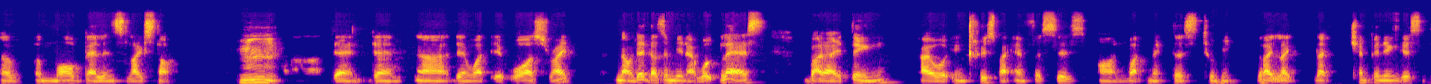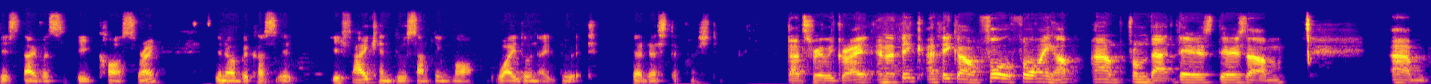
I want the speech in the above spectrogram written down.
a, a more balanced lifestyle mm. uh, than, than, uh, than what it was, right? Now, that doesn't mean I work less, but I think I will increase my emphasis on what matters to me, like like like championing this this diversity cause, right? You know, because it, if I can do something more, why don't I do it? That that's the question. That's really great, and I think I think um, following up um, from that, there's there's um um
